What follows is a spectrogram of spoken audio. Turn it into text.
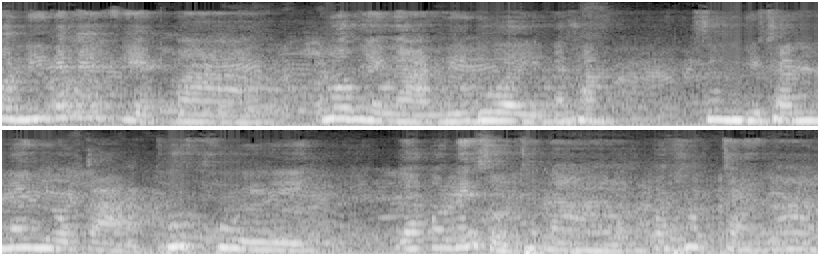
วันนี้ได้ให้เกียรติมาร่วมในงานนี้ด้วยนะคะ ซึ่งดิฉันได้มีโอกาสพูดคุย แล้วก็ได้สนทนาประทับใจมาก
